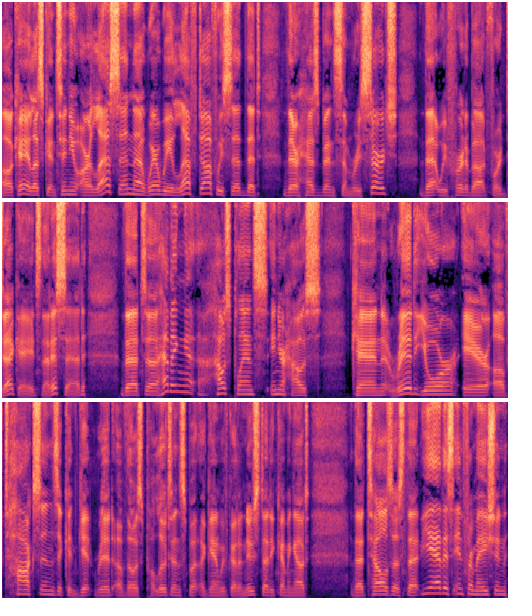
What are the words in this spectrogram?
Okay, let's continue our lesson. Uh, where we left off, we said that there has been some research that we've heard about for decades that has said that uh, having houseplants in your house can rid your air of toxins. It can get rid of those pollutants. But again, we've got a new study coming out that tells us that, yeah, this information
